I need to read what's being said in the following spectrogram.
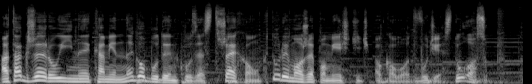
a także ruiny kamiennego budynku ze strzechą, który może pomieścić około 20 osób.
